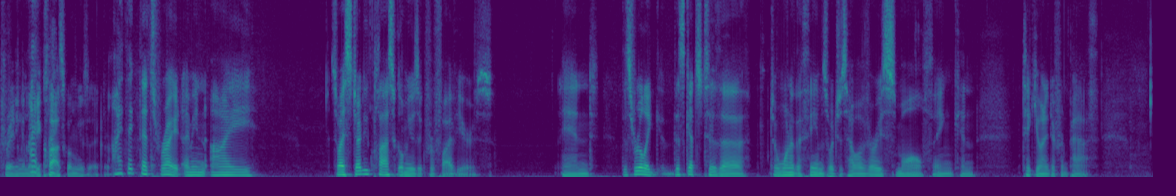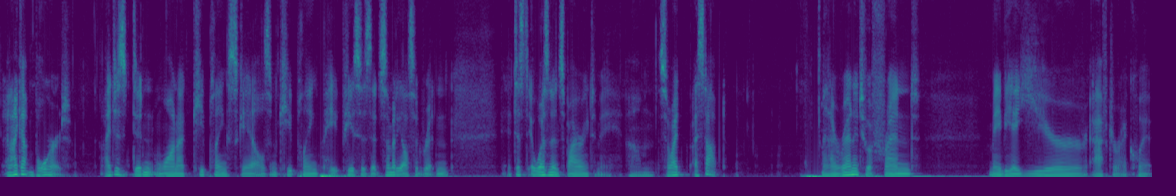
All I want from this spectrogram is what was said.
training and maybe I- classical music? Or, I think that's right. I mean, I so I studied classical music for five years, and this really this gets to the to one of the themes, which is how a very small thing can take you on a different path. And I got bored. I just didn't want to keep playing scales and keep playing pieces that somebody else had written. It just it wasn't inspiring to me. Um, so I I stopped. And I ran into a friend maybe a year after I quit.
